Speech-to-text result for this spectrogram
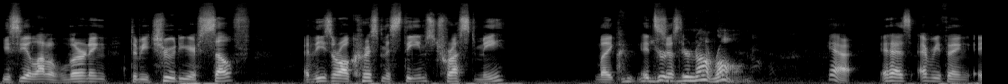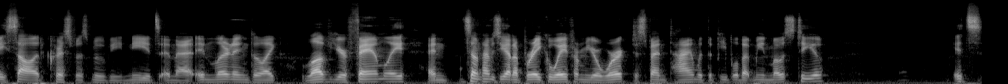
You see a lot of learning to be true to yourself. And these are all Christmas themes. Trust me. Like it's you're, just you're not wrong. yeah. It has everything a solid Christmas movie needs in that. In learning to like love your family, and sometimes you got to break away from your work to spend time with the people that mean most to you. It's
